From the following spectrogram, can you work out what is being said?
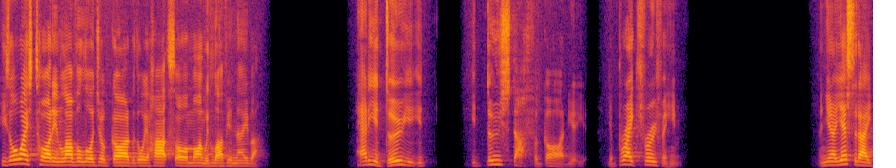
He's always tied in love the Lord your God with all your heart, soul, and mind, with love your neighbour. How do you do? You, you, you do stuff for God, you, you break through for Him. And you know, yesterday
